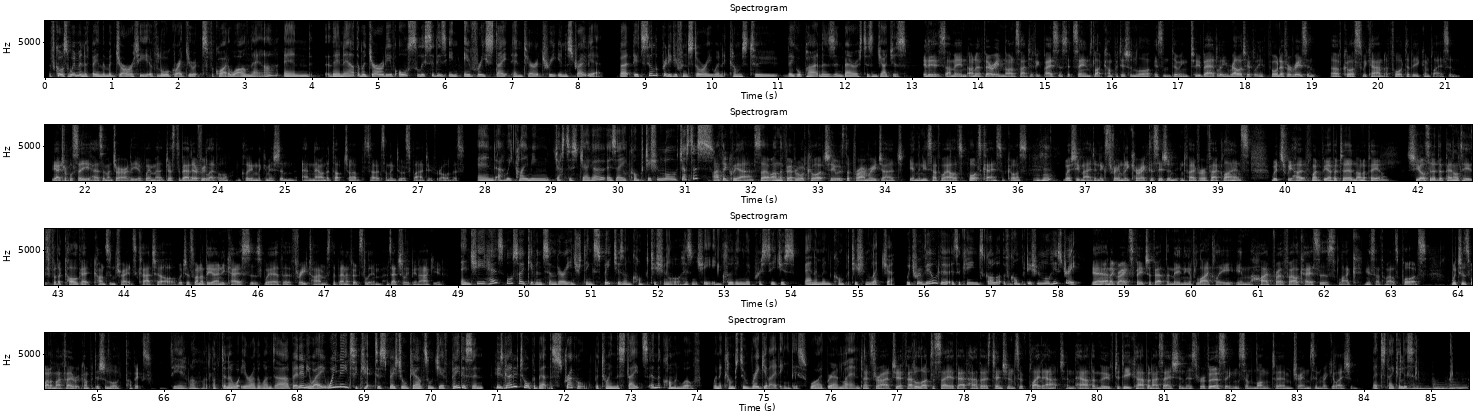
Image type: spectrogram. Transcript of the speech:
Of course, women have been the majority of law graduates for quite a while now, and they're now the majority of all solicitors in every state and territory in Australia. But it's still a pretty different story when it comes to legal partners and barristers and judges. It is. I mean, on a very non scientific basis, it seems like competition law isn't doing too badly, relatively, for whatever reason. Of course, we can't afford to be complacent. The ACCC has a majority of women at just about every level, including the Commission, and now in the top job. So it's something to aspire to for all of us. And are we claiming Justice Jagot as a competition law justice? I think we are. So on the federal court, she was the primary judge in the New South Wales ports case, of course, mm-hmm. where she made an extremely correct decision in favour of our clients, which we hope won't be overturned on appeal. She also did the penalties for the Colgate concentrates cartel, which is one of the only cases where the three times the benefits limb has actually been argued. And she has also given some very interesting speeches on competition law, hasn't she? Including the prestigious Bannerman Competition Lecture, which revealed her as a keen scholar of competition law history. Yeah, and a great speech about the meaning of likely in high profile cases like New South Wales ports which is one of my favourite competition law topics. Oh, dear, well, I'd love to know what your other ones are. But anyway, we need to get to Special Counsel Geoff Petersen, who's going to talk about the struggle between the states and the Commonwealth when it comes to regulating this wide brown land. That's right. Geoff had a lot to say about how those tensions have played out and how the move to decarbonisation is reversing some long term trends in regulation. Let's take a listen.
